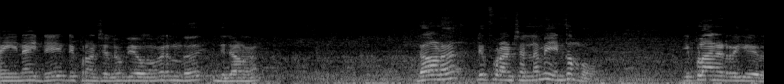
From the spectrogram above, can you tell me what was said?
മെയിൻ ആയിട്ട് ഡിഫറൻഷ്യലിന് ഉപയോഗം വരുന്നത് ഇതിലാണ്. ഇതാണ് ഡിഫറൻഷ്യലിന്റെ മെയിൻ സംഭവം. ഈ പ്ലാനറ്ററി ഗിയർ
